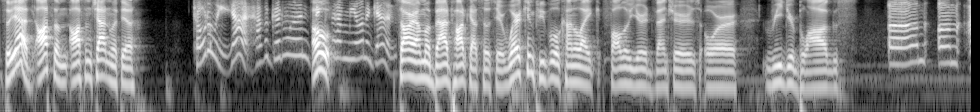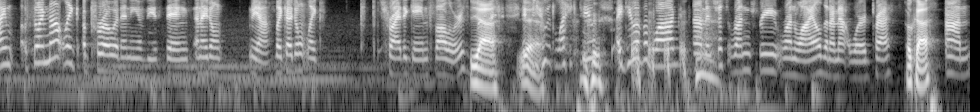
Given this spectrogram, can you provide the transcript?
so yeah, awesome, awesome chatting with you. totally. Yeah, have a good one. Thanks Oh. for having me on again. Sorry, I'm a bad podcast host here. Where can people kind of like follow your adventures or read your blogs? Um, um, I'm so I'm not like a pro at any of these things, and I don't, yeah, like I don't like try to gain followers. Yeah, but yeah. If you would like to, I do have a blog. Um, it's just Run Free Run Wild, and I'm at WordPress. Okay. Um,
